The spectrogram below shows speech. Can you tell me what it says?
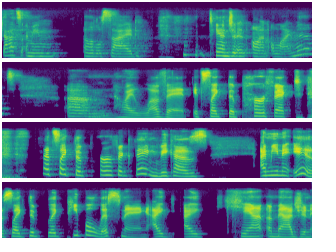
that's, I mean, a little side tangent on alignment. Um, no, I love it. It's like the perfect, that's like the perfect thing because I mean, it is like the like people listening. I I can't imagine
